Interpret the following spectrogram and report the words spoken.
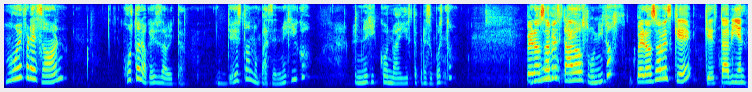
Muy fresón. Justo lo que dices ahorita. Esto no pasa en México. En México no hay este presupuesto. Pero ¿No en sabes qué? Estados Unidos. Pero sabes qué? Que está bien.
